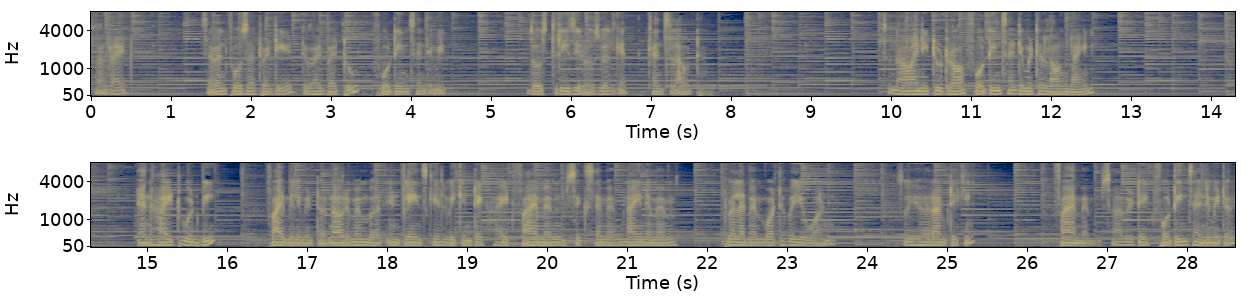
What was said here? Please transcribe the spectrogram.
So I'll write 7 fours are 28 divided by 2 14 centimeter those three zeros will get cancelled out. So now I need to draw 14 centimeter long line and height would be 5 millimeter. Now remember in plain scale we can take height 5 mm, 6 mm, 9 mm, 12 mm, whatever you want. So here I am taking 5 mm. So I will take 14 centimeter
